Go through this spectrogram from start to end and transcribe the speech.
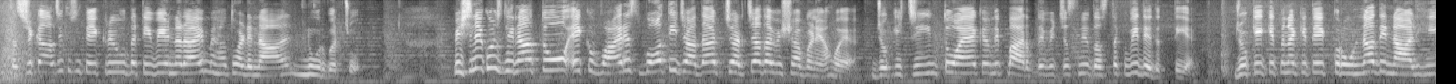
ਸਤਿ ਸ਼੍ਰੀ ਅਕਾਲ ਜੀ, ਤੁਸੀਂ ਦੇਖ ਰਹੇ ਹੋ ਦਾ ਟੀਵੀ ਐਨਆਰਆਈ ਮੈਂ ਹਾਂ ਤੁਹਾਡੇ ਨਾਲ ਨੂਰ ਬੱਚੋ ਪਿਛਲੇ ਕੁਝ ਦਿਨਾਂ ਤੋਂ ਇੱਕ ਵਾਇਰਸ ਬਹੁਤ ਹੀ ਜ਼ਿਆਦਾ ਚਰਚਾ ਦਾ ਵਿਸ਼ਾ ਬਣਿਆ ਹੋਇਆ ਹੈ, ਜੋ ਕਿ ਚੀਨ ਤੋਂ ਆਇਆ ਕਹਿੰਦੇ ਭਾਰਤ ਦੇ ਵਿੱਚ ਇਸਨੇ ਦਸਤਕ ਵੀ ਦੇ ਦਿੱਤੀ ਹੈ। ਜੋ ਕਿ ਕਿਤੇ ਨਾ ਕਿਤੇ ਕਰੋਨਾ ਦੇ ਨਾਲ ਹੀ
